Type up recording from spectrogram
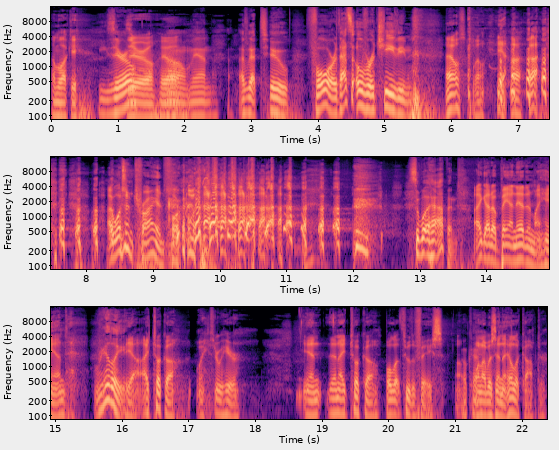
I'm lucky. Zero. Zero, yeah. Oh man, I've got two. Four. That's overachieving. I also, well, yeah. I wasn't trying for them. so what happened? I got a bayonet in my hand. Really? Yeah, I took a way through here, and then I took a bullet through the face uh, Okay. when I was in a helicopter,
